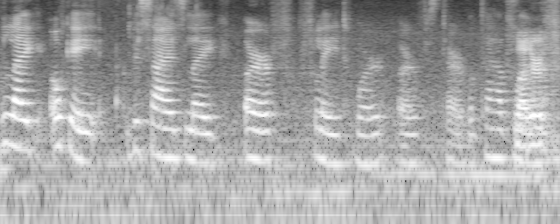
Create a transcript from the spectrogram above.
like okay. Besides like Earth flat, where Earth is terrible to have Flat Earth.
